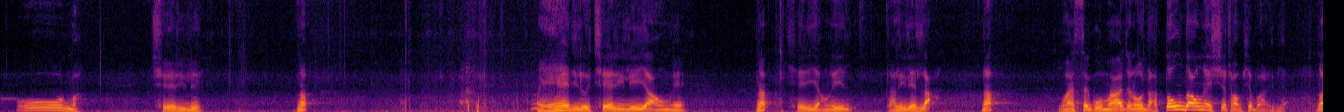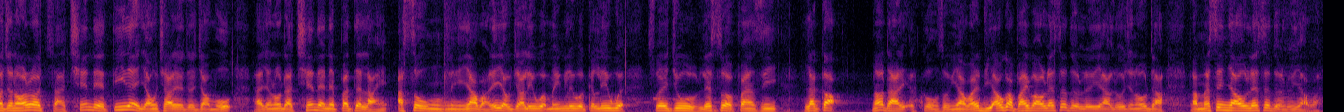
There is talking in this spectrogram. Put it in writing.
။အိုးဒီမှာချယ်ရီလေးနော်။အဲဒီလိုချယ်ရီလေးရအောင်မယ်။နော်ချယ်ရီရောင်လေးဒါလေးလည်းလှ 119မှာကျွန်တော်တို့ဒါ38000ဖြစ်ပါတယ်ဗျ။နော်ကျွန်တော်တော့ဒါချင်းတယ်တီးတဲ့ရောင်းချတဲ့အတွက်ကြောင့်မို့အဲကျွန်တော်တို့ဒါချင်းတယ်နဲ့ပတ်သက်လာရင်အစုံလင်ရပါတယ်။ယောက်ျားလေးဝက်မိန်းကလေးဝက်ကလေးဝက်ဆွဲကြိုးလက်ဆော့ fancy လက်ကောက်နော်ဒါတွေအကုန်စုံရပါတယ်။ဒီအောက်က Viber ကိုလည်းဆက်သွယ်လို့ရလို့ကျွန်တော်တို့ဒါဒါ Messenger ကိုလည်းဆက်သွယ်လို့ရပါတယ်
